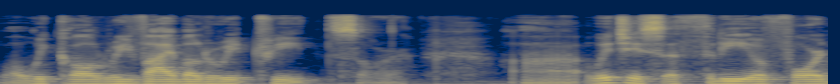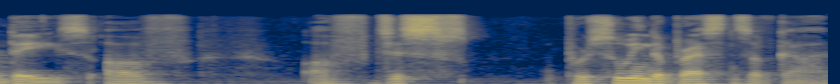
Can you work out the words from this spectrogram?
what we call revival retreats or uh, which is a three or four days of of just pursuing the presence of God.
